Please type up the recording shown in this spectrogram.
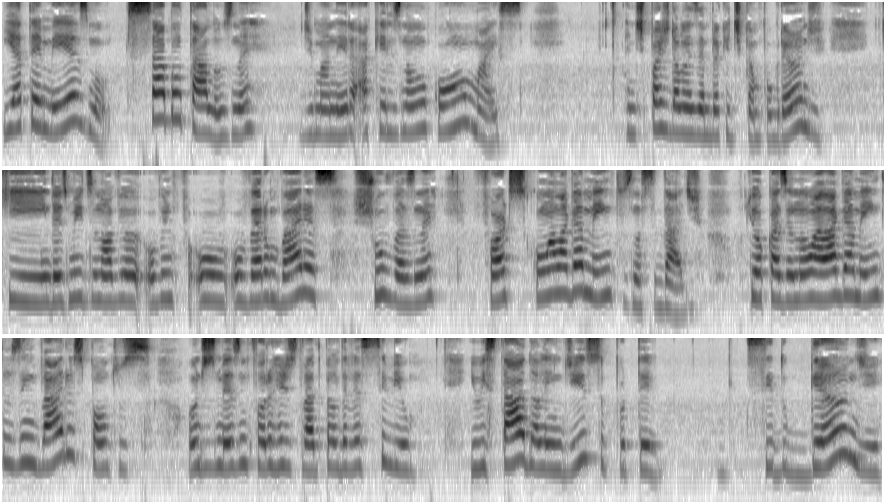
e até mesmo sabotá-los, né? De maneira a que eles não ocorram mais. A gente pode dar um exemplo aqui de Campo Grande, que em 2019 houve, houveram várias chuvas, né? Fortes com alagamentos na cidade, o que ocasionou alagamentos em vários pontos onde os mesmos foram registrados pela Defesa Civil. E o Estado, além disso, por ter sido grande,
